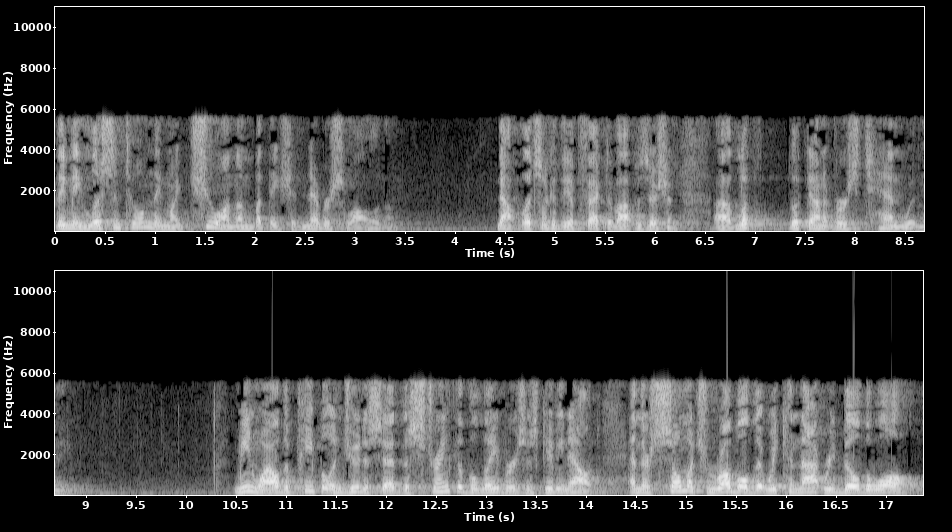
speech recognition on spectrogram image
They may listen to them, they might chew on them, but they should never swallow them. Now, let's look at the effect of opposition. Uh, look, look down at verse 10 with me. Meanwhile, the people in Judah said, The strength of the laborers is giving out, and there's so much rubble that we cannot rebuild the wall.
